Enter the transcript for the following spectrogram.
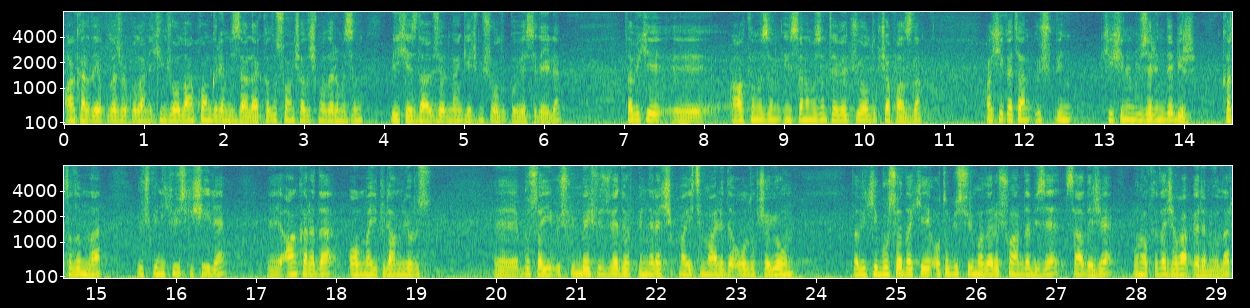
Ankara'da yapılacak olan ikinci olan kongremizle alakalı son çalışmalarımızın bir kez daha üzerinden geçmiş olduk bu vesileyle. Tabii ki e, halkımızın, insanımızın teveccühü oldukça fazla. Hakikaten 3000 kişinin üzerinde bir katılımla 3200 kişiyle e, Ankara'da olmayı planlıyoruz. E, bu sayı 3500 ve 4000'lere çıkma ihtimali de oldukça yoğun. Tabii ki Bursa'daki otobüs firmaları şu anda bize sadece bu noktada cevap veremiyorlar.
